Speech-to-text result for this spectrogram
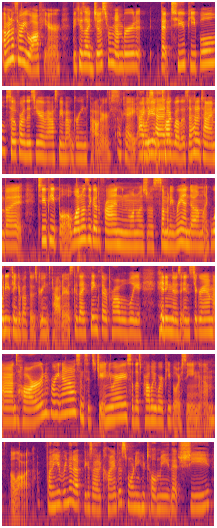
I'm going to throw you off here because I just remembered that two people so far this year have asked me about greens powders. Okay, I we didn't had... talk about this ahead of time, but two people. One was a good friend, and one was just somebody random. Like, what do you think about those greens powders? Because I think they're probably hitting those Instagram ads hard right now since it's January. So that's probably where people are seeing them a lot. Funny you bring that up because I had a client this morning who told me that she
